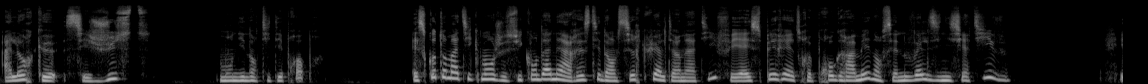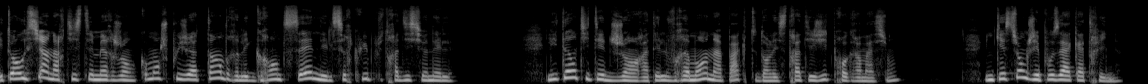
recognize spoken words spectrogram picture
alors que c'est juste mon identité propre? Est-ce qu'automatiquement je suis condamné à rester dans le circuit alternatif et à espérer être programmé dans ces nouvelles initiatives? Étant aussi un artiste émergent, comment je puis-je atteindre les grandes scènes et le circuit plus traditionnel? L'identité de genre a-t-elle vraiment un impact dans les stratégies de programmation? Une question que j'ai posée à Catherine,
